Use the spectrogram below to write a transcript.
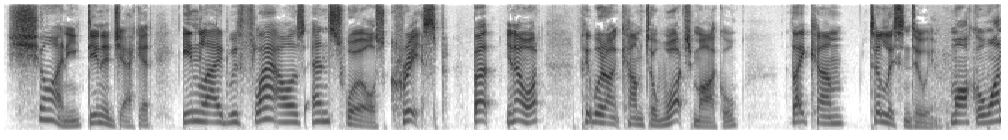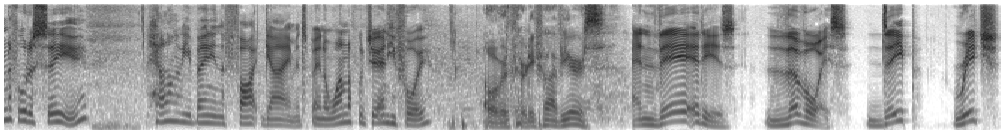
shiny dinner jacket inlaid with flowers and swirls, crisp. But you know what? People don't come to watch Michael, they come to listen to him. Michael, wonderful to see you. How long have you been in the fight game? It's been a wonderful journey for you. Over 35 years. And there it is, the voice. Deep, rich,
